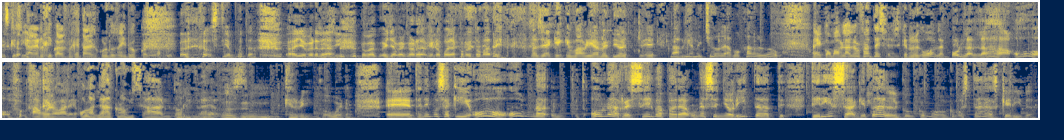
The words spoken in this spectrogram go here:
es que soy alérgico a los vegetales crudos, ahí no Hostia puta. Ay, es verdad. Sí, sí. No me, ya me acordaba que no podías comer tomate. o sea, que, que me habría metido, eh, me habría metido la boca del lobo. Eh, ¿Cómo hablan los franceses? Es que no sé cómo hablan. ¡Oh, la! ¡Oh! Ah, bueno, vale. ¡Oh, la! Croissant, mm, ¡Qué rico! Bueno, eh, tenemos aquí, ¡oh! oh una, oh, una reserva para una señorita... Teresa, ¿qué tal? ¿Cómo, cómo estás, querida?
